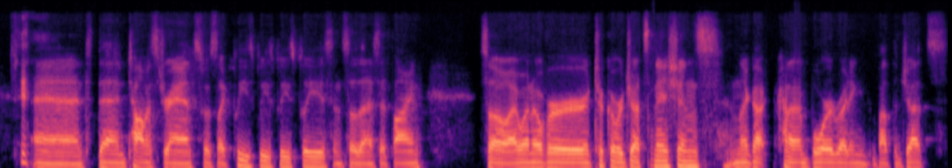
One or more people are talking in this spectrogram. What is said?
and then Thomas Drance was like, please, please, please, please, and so then I said fine. So I went over, took over Jets Nations, and I got kind of bored writing about the Jets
